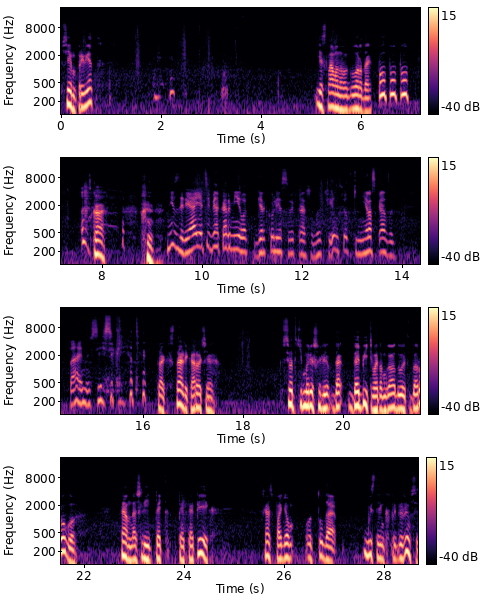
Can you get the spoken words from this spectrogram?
Всем привет! Из славного города. Пуп-пуп-пуп. Ска. Не зря я тебя кормила геркулесовой кашей. Научил все-таки не рассказывать тайны, все секреты. Так, стали, короче, все-таки мы решили до- добить в этом году эту дорогу. Там нашли 5, 5 копеек. Сейчас пойдем вот туда. Быстренько прибежимся.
